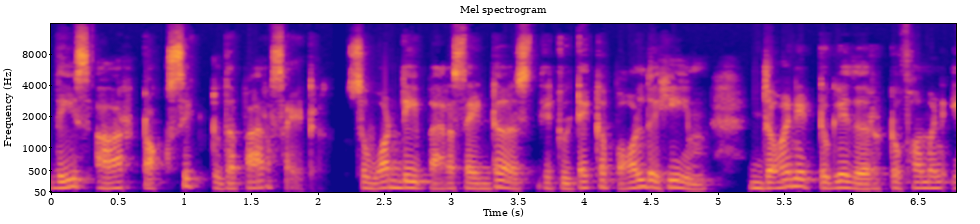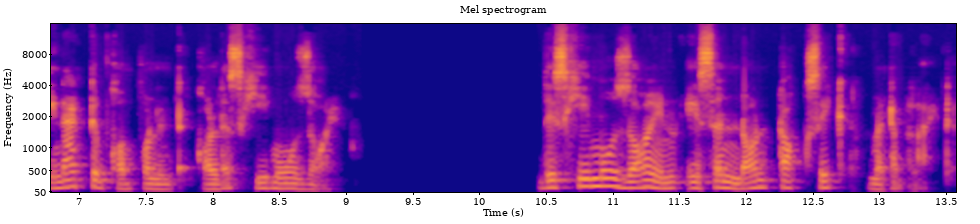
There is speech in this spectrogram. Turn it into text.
These are toxic to the parasite. So what the parasite does, it will take up all the heme, join it together to form an inactive component called as hemozoin. This hemozoin is a non-toxic metabolite.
